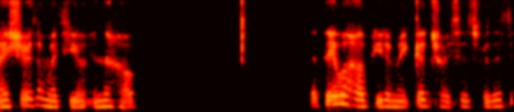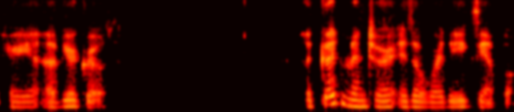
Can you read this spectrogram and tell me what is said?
I share them with you in the hope that they will help you to make good choices for this area of your growth. A good mentor is a worthy example.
